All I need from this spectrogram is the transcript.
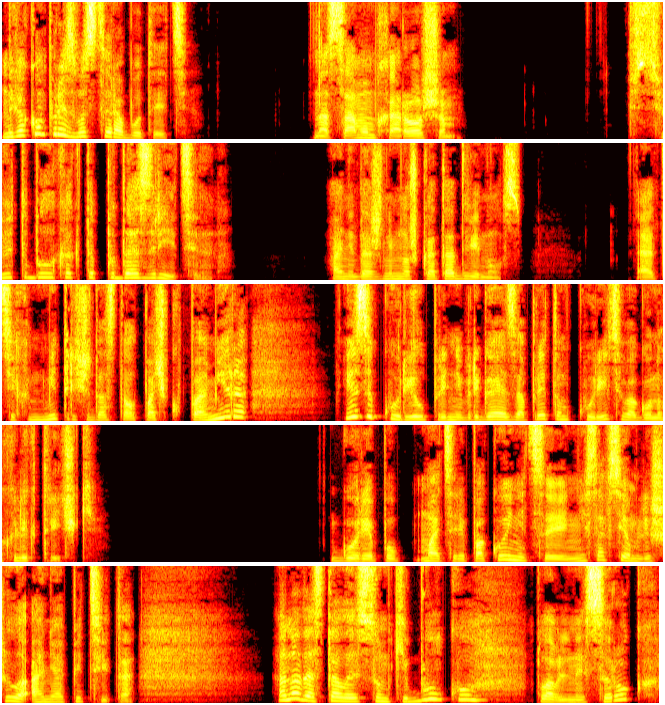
На каком производстве работаете? На самом хорошем. Все это было как-то подозрительно. Аня даже немножко отодвинулась. А Тихон Дмитриевич достал пачку Памира и закурил, пренебрегая запретом курить в вагонах электрички. Горе по матери покойницы не совсем лишило Аню аппетита. Она достала из сумки булку, плавленый сырок,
